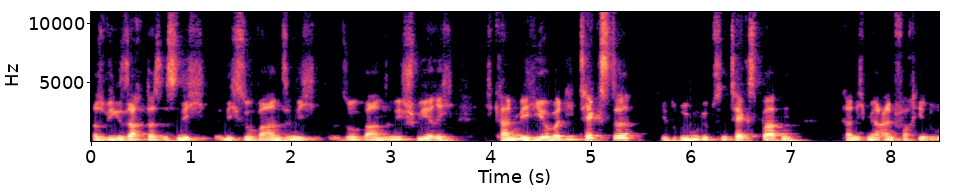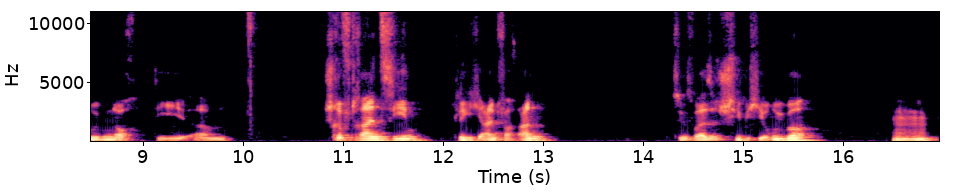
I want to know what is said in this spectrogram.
also wie gesagt, das ist nicht, nicht so wahnsinnig, so wahnsinnig schwierig. Ich kann mir hier über die Texte, hier drüben gibt es einen Textbutton, kann ich mir einfach hier drüben noch die ähm, Schrift reinziehen, klicke ich einfach an, beziehungsweise schiebe ich hier rüber. Mhm.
